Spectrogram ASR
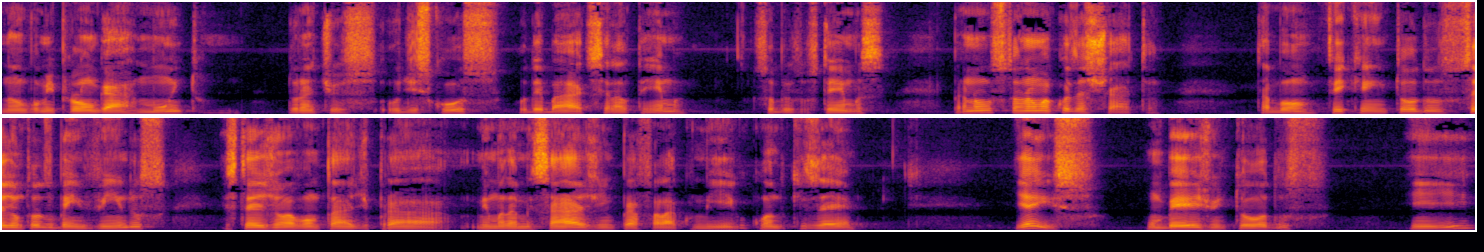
não vou me prolongar muito durante os, o discurso, o debate, sei lá o tema, sobre os temas, para não se tornar uma coisa chata, tá bom? Fiquem todos, sejam todos bem-vindos, estejam à vontade para me mandar mensagem, para falar comigo quando quiser. E é isso. Um beijo em todos e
